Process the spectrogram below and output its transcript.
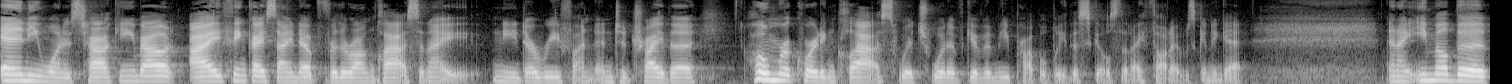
anyone is talking about. I think I signed up for the wrong class, and I need a refund and to try the home recording class, which would have given me probably the skills that I thought I was going to get. And I emailed the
